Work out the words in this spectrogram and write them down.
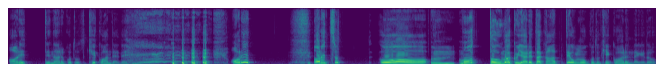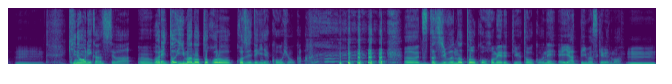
あれってなること結構あんだよね。あれ？あれ？ちょっと、おうん、もっとうまくやれたかって思うこと結構あるんだけど、うん、昨日に関しては、うん、割と今のところ個人的には高評価。ずっと自分のトークを褒めるっていうトークをね、やっていますけれども、うん、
